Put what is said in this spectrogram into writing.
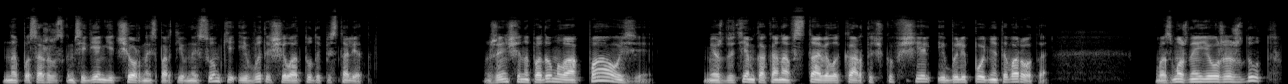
на пассажирском сиденье черной спортивной сумке и вытащила оттуда пистолет. Женщина подумала о паузе, между тем, как она вставила карточку в щель и были подняты ворота. Возможно, ее уже ждут,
